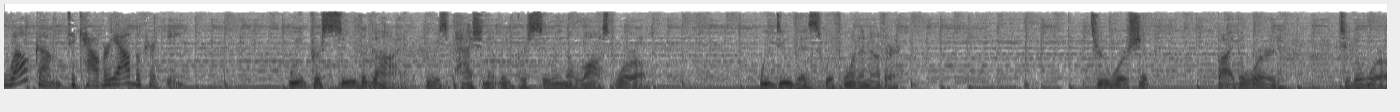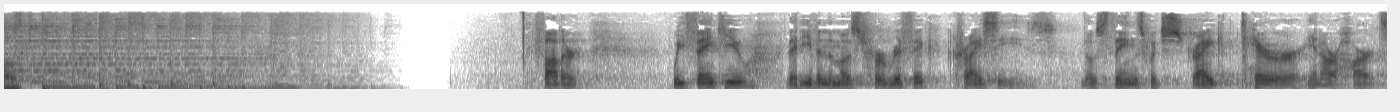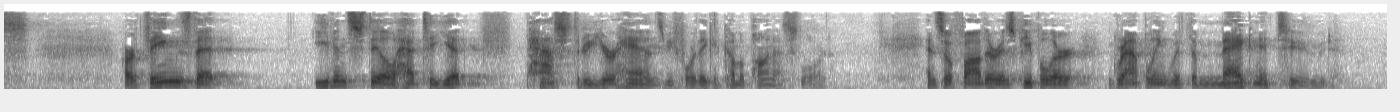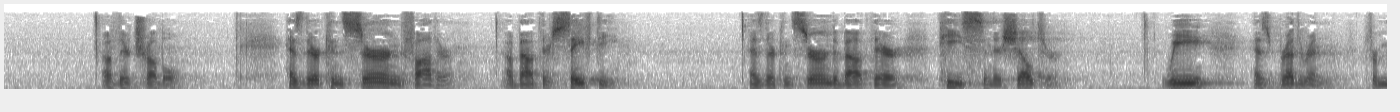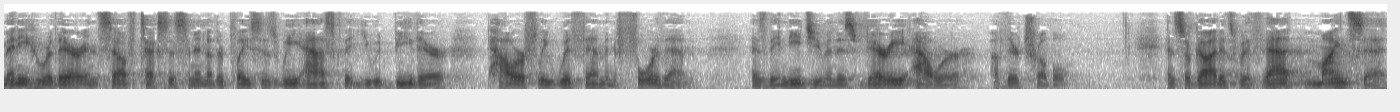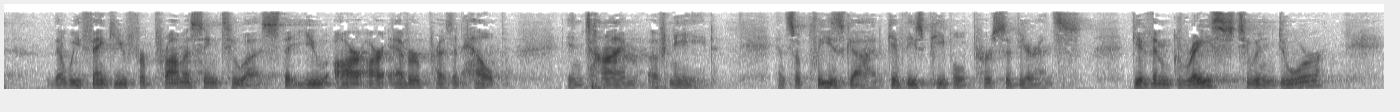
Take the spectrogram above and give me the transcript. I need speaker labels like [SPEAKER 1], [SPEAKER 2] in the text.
[SPEAKER 1] Welcome to Calvary Albuquerque.
[SPEAKER 2] We pursue the God who is passionately pursuing a lost world. We do this with one another. Through worship, by the word, to the world.
[SPEAKER 3] Father, we thank you that even the most horrific crises, those things which strike terror in our hearts, are things that even still had to yet pass through your hands before they could come upon us, Lord. And so, Father, as people are grappling with the magnitude of their trouble, as they're concerned, Father, about their safety, as they're concerned about their peace and their shelter, we, as brethren, for many who are there in South Texas and in other places, we ask that you would be there powerfully with them and for them as they need you in this very hour of their trouble. And so, God, it's with that mindset that we thank you for promising to us that you are our ever present help in time of need. And so, please, God, give these people perseverance. Give them grace to endure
